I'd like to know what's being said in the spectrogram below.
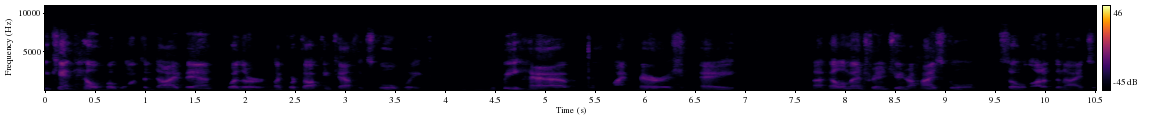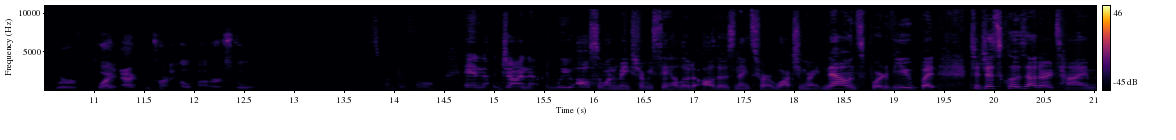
you can't help but want to dive in. Whether like we're talking Catholic School Week, we have in my parish a uh, elementary and junior high school. So a lot of the Knights were quite active trying to help out our school. That's wonderful. And John, we also want to make sure we say hello to all those knights who are watching right now in support of you. But to just close out our time,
